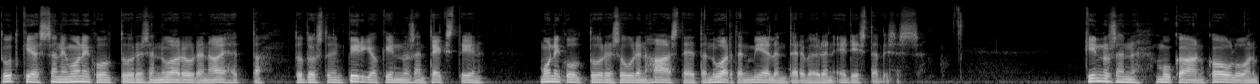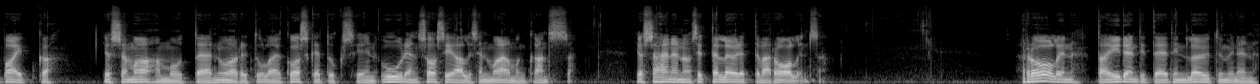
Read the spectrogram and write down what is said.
Tutkiessani monikulttuurisen nuoruuden aihetta tutustuin Pirjo Kinnusen tekstiin Monikulttuurisuuden haasteita nuorten mielenterveyden edistämisessä. Kinnusen mukaan koulu on paikka, jossa maahanmuuttaja nuori tulee kosketuksiin uuden sosiaalisen maailman kanssa, jossa hänen on sitten löydettävä roolinsa. Roolin tai identiteetin löytyminen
